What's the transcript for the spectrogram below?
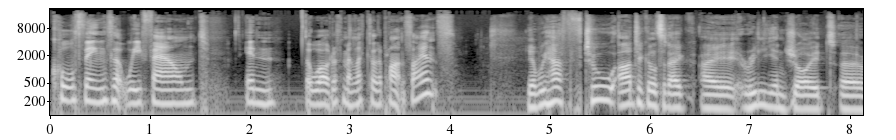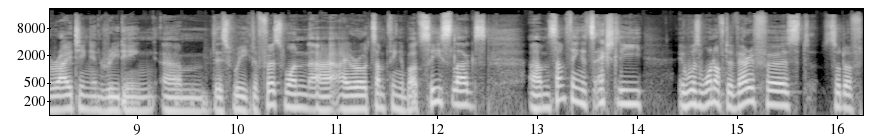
cool things that we found in the world of molecular plant science. Yeah, we have two articles that I, I really enjoyed uh, writing and reading um, this week. The first one, uh, I wrote something about sea slugs, um, something that's actually, it was one of the very first sort of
